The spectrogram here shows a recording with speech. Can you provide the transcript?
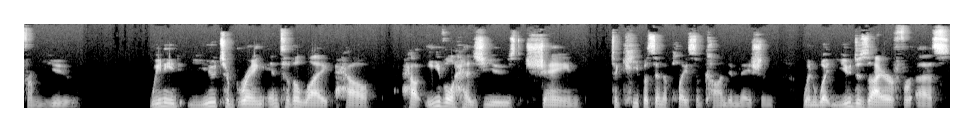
from you. We need you to bring into the light how, how evil has used shame to keep us in a place of condemnation when what you desire for us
